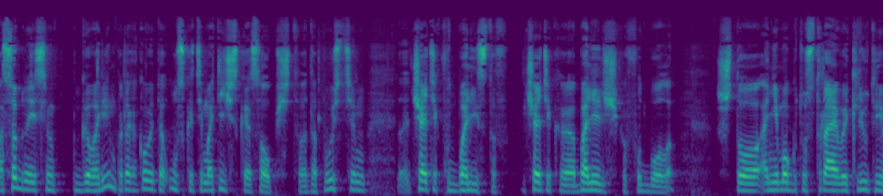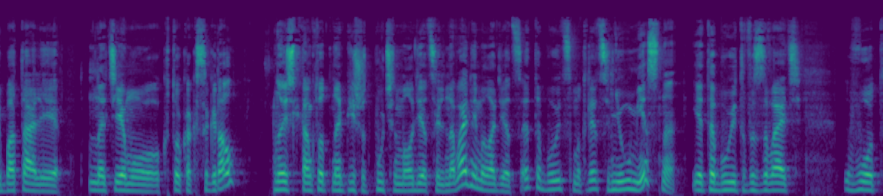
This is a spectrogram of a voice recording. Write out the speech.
особенно если мы говорим про какое-то узкотематическое сообщество, допустим, чатик футболистов, чатик болельщиков футбола, что они могут устраивать лютые баталии на тему «кто как сыграл», но если там кто-то напишет «Путин молодец» или «Навальный молодец», это будет смотреться неуместно, и это будет вызывать увод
